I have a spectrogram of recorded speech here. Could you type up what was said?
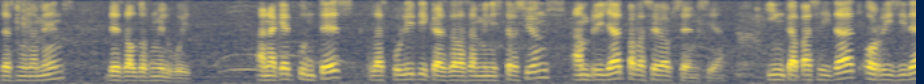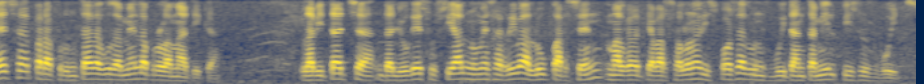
desnonaments des del 2008. En aquest context, les polítiques de les administracions han brillat per la seva absència, incapacitat o rigidesa per afrontar degudament la problemàtica. L'habitatge de lloguer social només arriba a l'1%, malgrat que Barcelona disposa d'uns 80.000 pisos buits.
